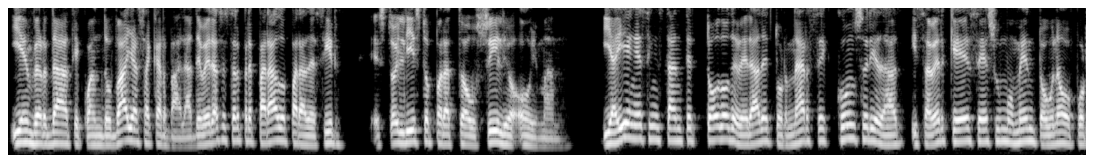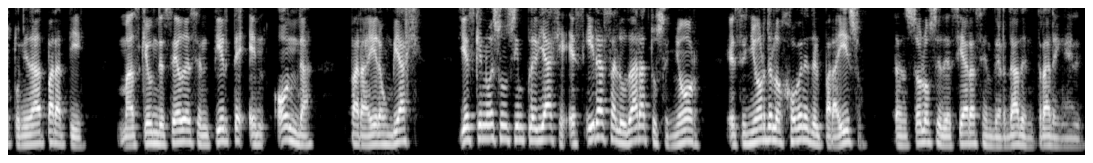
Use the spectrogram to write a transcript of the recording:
Y en verdad que cuando vayas a Karbala deberás estar preparado para decir, estoy listo para tu auxilio, oh imán. Y ahí en ese instante todo deberá de tornarse con seriedad y saber que ese es un momento, una oportunidad para ti, más que un deseo de sentirte en onda para ir a un viaje. Y es que no es un simple viaje, es ir a saludar a tu Señor, el Señor de los jóvenes del paraíso, tan solo si desearas en verdad entrar en Él.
